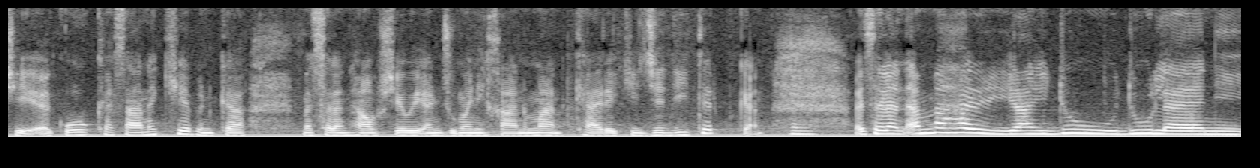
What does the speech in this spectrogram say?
شێک و کەسانە کێبن کە مەسەرەن هاوشێوەی ئەنجومەنی خانمان کارێکی جدیتر بکەن سەرەن ئەمە هەر ینی دوو دوو لایەنی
